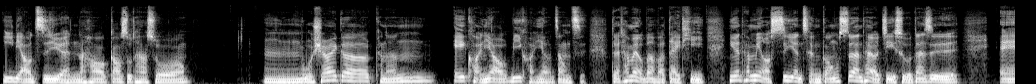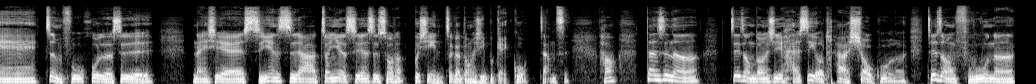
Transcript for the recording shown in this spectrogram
医疗资源，然后告诉他说，嗯，我需要一个可能 A 款药、B 款药这样子，对，他没有办法代替，因为他没有试验成功，虽然他有技术，但是。诶，政府或者是那些实验室啊，专业的实验室说他不行，这个东西不给过，这样子。好，但是呢，这种东西还是有它的效果了。这种服务呢，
